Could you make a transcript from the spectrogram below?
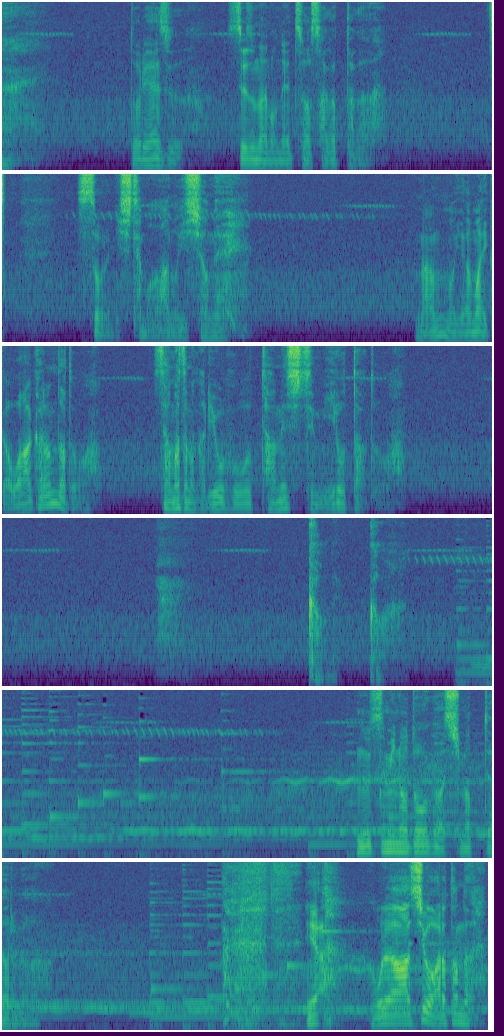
んとりあえずスズナの熱は下がったがそれにしてもあの医者め何の病かわからんだと。さまざまな療法を試してみろだと。盗みの道具はしまってあるが。いや俺は足を洗ったんだ。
